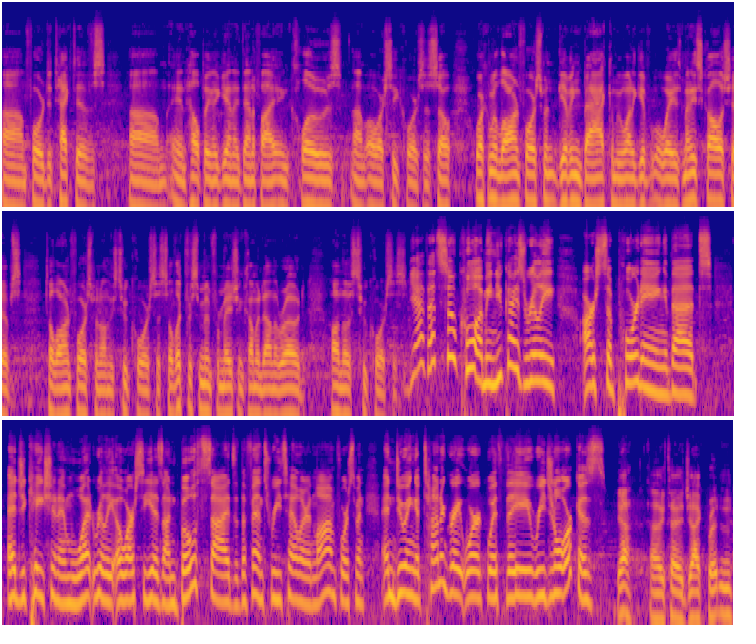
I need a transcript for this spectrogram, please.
um, for detectives um, and helping again identify and close um, ORC courses. So working with law enforcement, giving back, and we want to give away as many scholarships to law enforcement on these two courses. So look for some information coming down the road on those two courses. Yeah, that's so cool. I mean, you guys really are supporting that education and what really ORC is on both sides of the fence, retailer and law enforcement, and doing a ton of great work with the regional ORCAs. Yeah, I tell you, Jacque Brittain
